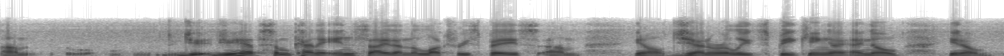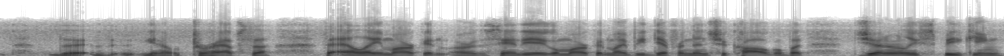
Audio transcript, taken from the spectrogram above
Um, do, you, do you have some kind of insight on the luxury space? Um, you know, generally speaking, I, I know, you know, the, the, you know perhaps the the L.A. market or the San Diego market might be different than Chicago, but generally speaking,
